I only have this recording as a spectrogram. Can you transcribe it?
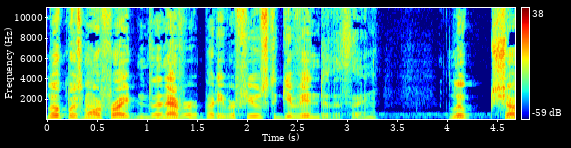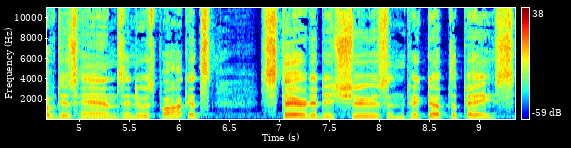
Luke was more frightened than ever, but he refused to give in to the thing. Luke shoved his hands into his pockets, stared at his shoes, and picked up the pace.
